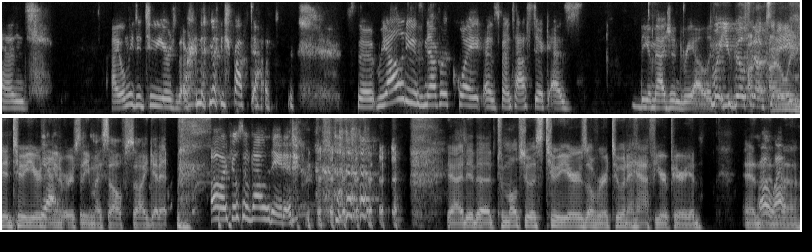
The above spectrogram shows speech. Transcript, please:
and I only did two years there and then I dropped out. the reality is never quite as fantastic as the imagined reality. What you built it up to I be. only did two years yeah. at university myself, so I get it. oh, I feel so validated. yeah, I did a tumultuous two years over a two and a half year period. And oh, then, wow. uh,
